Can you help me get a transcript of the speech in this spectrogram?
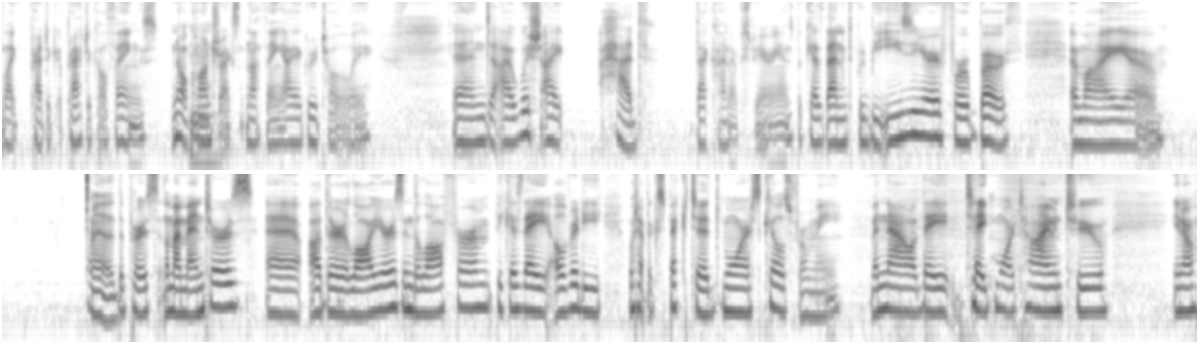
like practical, practical things, no contracts, nothing. I agree totally, and I wish I had that kind of experience because then it would be easier for both uh, my. Uh, uh, the person, my mentors, uh, other lawyers in the law firm, because they already would have expected more skills from me. But now they take more time to, you know,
